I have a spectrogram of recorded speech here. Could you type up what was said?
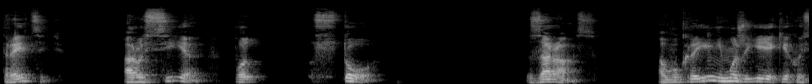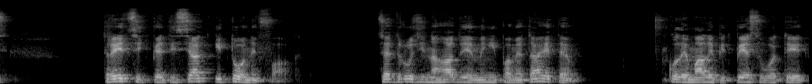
30? А Росія по 100 за раз. А в Україні може є якихось 30-50 і то не факт. Це, друзі, нагадує мені, пам'ятаєте, коли мали підписувати,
